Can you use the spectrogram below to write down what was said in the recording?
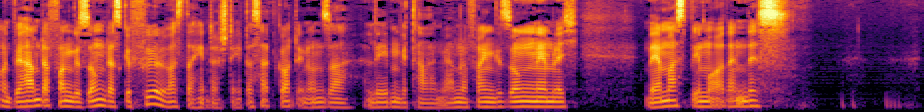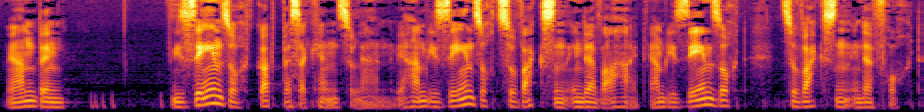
Und wir haben davon gesungen, das Gefühl, was dahinter steht, das hat Gott in unser Leben getan. Wir haben davon gesungen, nämlich, There must be more than this. Wir haben den, die Sehnsucht, Gott besser kennenzulernen. Wir haben die Sehnsucht zu wachsen in der Wahrheit. Wir haben die Sehnsucht zu wachsen in der Frucht.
